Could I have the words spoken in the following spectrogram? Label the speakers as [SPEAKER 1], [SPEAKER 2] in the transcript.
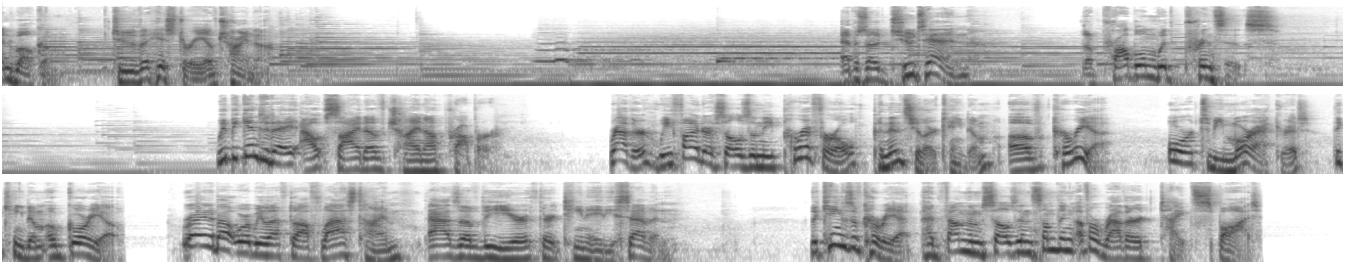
[SPEAKER 1] and welcome to the history of China. Episode 210 The Problem with Princes. We begin today outside of China proper. Rather, we find ourselves in the peripheral peninsular kingdom of Korea, or to be more accurate, the kingdom of Goryeo, right about where we left off last time, as of the year 1387. The kings of Korea had found themselves in something of a rather tight spot.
